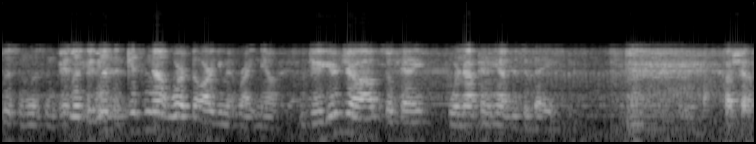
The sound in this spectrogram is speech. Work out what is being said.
Listen, listen, It's- listen, it listen, it's not worth the argument right now. Do your jobs, okay? We're not gonna have the debate. Hush up.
